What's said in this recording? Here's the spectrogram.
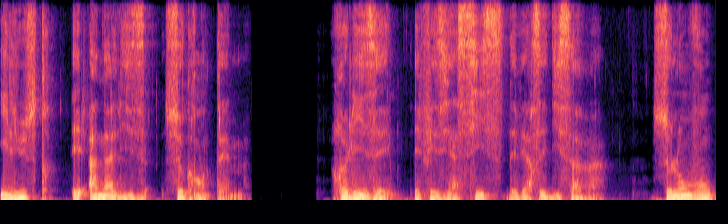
illustre et analyse ce grand thème. Relisez Éphésiens 6, des versets 10 à 20. Selon vous,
